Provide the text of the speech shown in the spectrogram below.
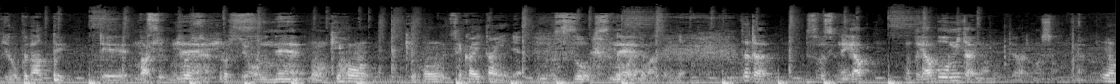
広くなっていってますよね。まあ広すよ。ね、うん。基本基本世界単位でそうですね。動いてますんで、ただそうですね。やなんか野望みたいなのってありましたもんね。野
